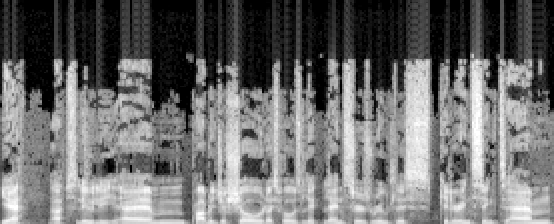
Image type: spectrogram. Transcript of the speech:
Yeah, absolutely. Um, probably just showed, I suppose, Le- Leinster's ruthless killer instinct. Um,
